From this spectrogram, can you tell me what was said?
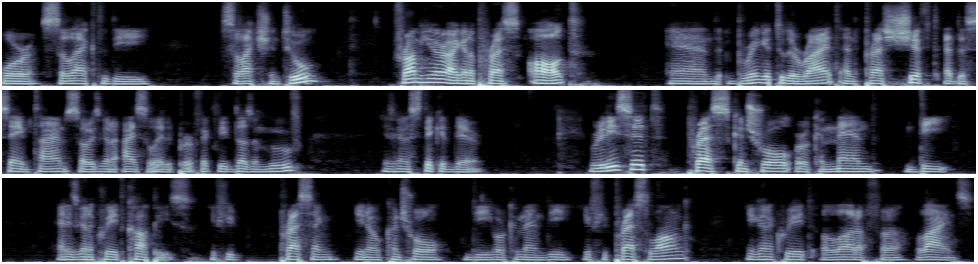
or select the selection tool. From here I'm gonna press Alt and bring it to the right and press shift at the same time. So it's going to isolate it perfectly. It doesn't move. It's going to stick it there. Release it press control or command D and it's going to create copies. If you pressing you know control D or command D if you press long you're going to create a lot of uh, lines.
